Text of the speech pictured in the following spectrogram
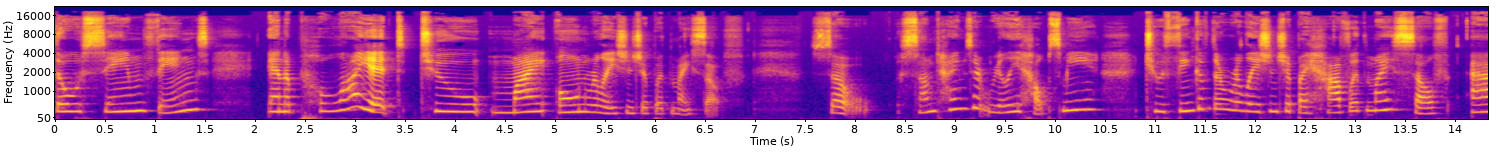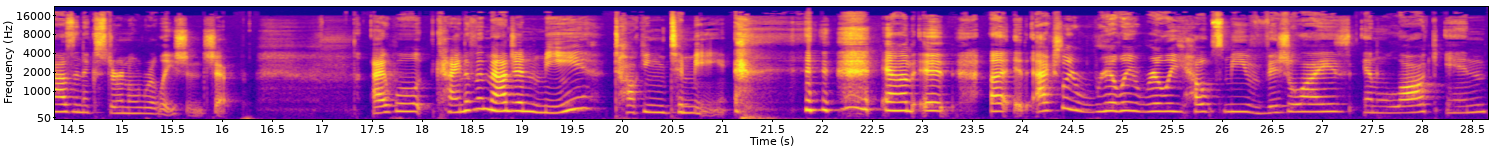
those same things and apply it to my own relationship with myself. So, sometimes it really helps me to think of the relationship I have with myself as an external relationship. I will kind of imagine me talking to me. and it uh, it actually really really helps me visualize and lock in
